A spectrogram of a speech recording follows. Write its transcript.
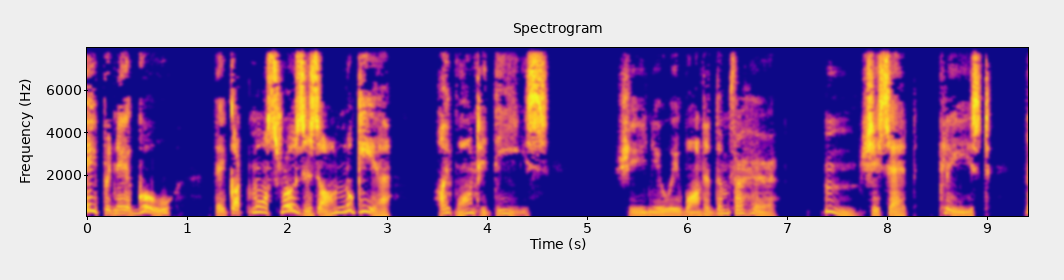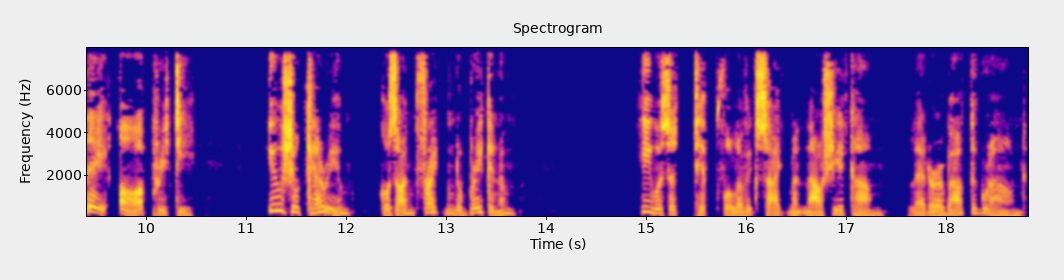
Halfpenny go. They got moss roses on, look here. I wanted these. She knew he wanted them for her. Hmm, she said, pleased. They are pretty. You shall carry 'em, 'cause I'm frightened of breaking 'em. He was a tipful of excitement now she had come, led her about the ground,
